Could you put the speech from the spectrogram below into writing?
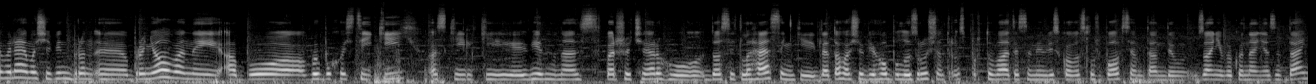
Заявляємо, що він е, броньований або вибухостійкий, оскільки він у нас в першу чергу досить легесенький для того, щоб його було зручно транспортувати самим військовослужбовцям, там де в зоні виконання завдань.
